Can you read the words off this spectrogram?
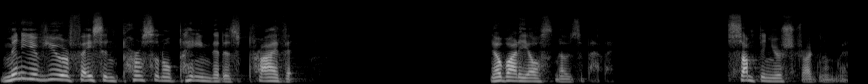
Many of you are facing personal pain that is private. Nobody else knows about it. Something you're struggling with.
